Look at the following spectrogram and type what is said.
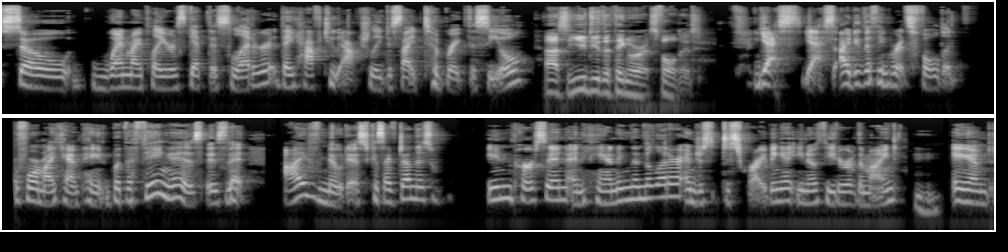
So when my players get this letter, they have to actually decide to break the seal. Ah, so you do the thing where it's folded. Yes, yes, I do the thing where it's folded for my campaign. But the thing is, is that I've noticed because I've done this in person and handing them the letter and just describing it, you know, theater of the mind. Mhm. And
